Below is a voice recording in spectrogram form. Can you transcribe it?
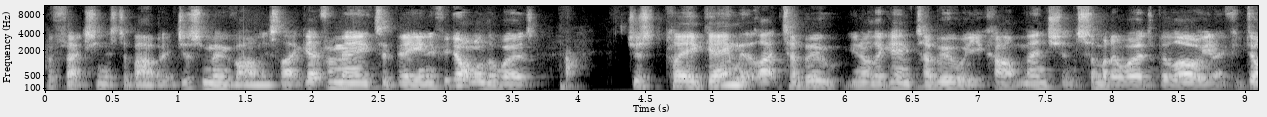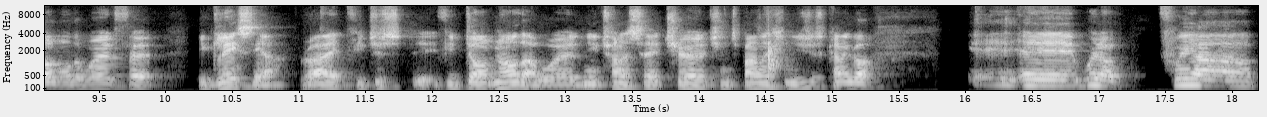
perfectionist about it. Just move on. It's like get from A to B, and if you don't know the words, just play a game with it, like Taboo. You know the game Taboo, where you can't mention some of the words below. You know, if you don't know the word for iglesia, right? If you just if you don't know that word and you're trying to say church in Spanish, and you just kind of go, eh, eh, bueno, fui a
